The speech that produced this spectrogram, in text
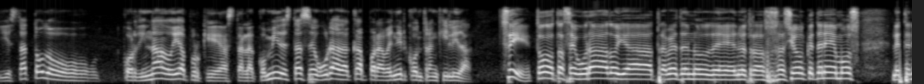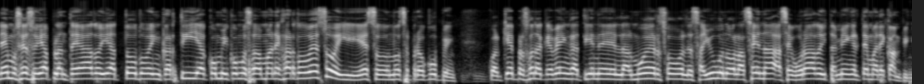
Y está todo coordinado ya porque hasta la comida está asegurada acá para venir con tranquilidad. Sí, todo está asegurado ya a través de, de, nuestra asociación que tenemos, le tenemos eso ya planteado, ya todo en cartilla, cómo y cómo se va a manejar todo eso y eso no se preocupen. Cualquier persona que venga tiene el almuerzo, el desayuno, la cena asegurado y también el tema de camping.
